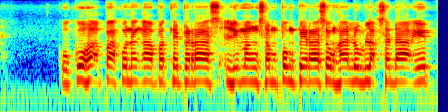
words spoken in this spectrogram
kukuha pa ako ng apat na piraso, limang sampung pirasong hollow block sa dait.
